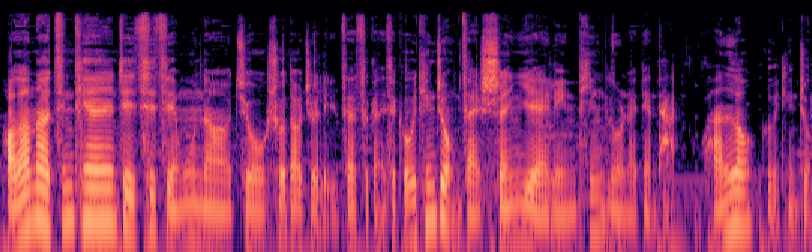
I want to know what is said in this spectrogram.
好了，那今天这期节目呢，就说到这里。再次感谢各位听众在深夜聆听路人的电台，晚安喽，各位听众。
